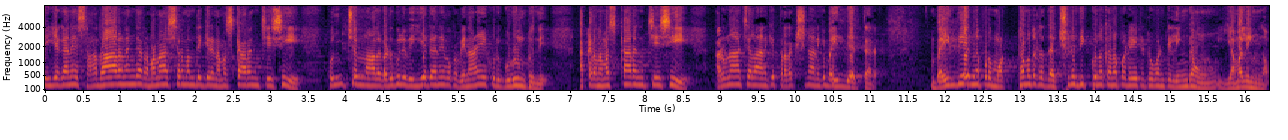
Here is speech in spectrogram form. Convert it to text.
చెయ్యగానే సాధారణంగా రమణాశ్రమం దగ్గర నమస్కారం చేసి కొంచెం నాలుగు అడుగులు వెయ్యగానే ఒక వినాయకుడి గుడి ఉంటుంది. అక్కడ నమస్కారం చేసి అరుణాచలానికి ప్రదక్షిణానికి బయలుదేరుతారు. బయలుదేరినప్పుడు మొట్టమొదట దక్షిణ దిక్కున కనపడేటటువంటి లింగం యమలింగం.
